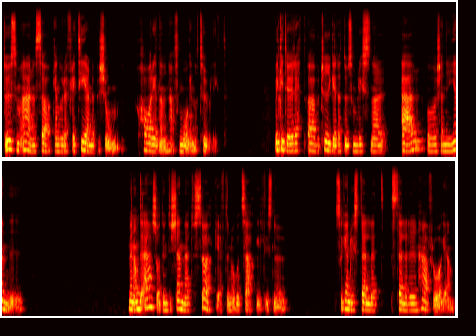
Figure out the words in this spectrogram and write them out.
Du som är en sökande och reflekterande person har redan den här förmågan naturligt. Vilket jag är rätt övertygad att du som lyssnar är och känner igen dig i. Men om det är så att du inte känner att du söker efter något särskilt just nu så kan du istället ställa dig den här frågan.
